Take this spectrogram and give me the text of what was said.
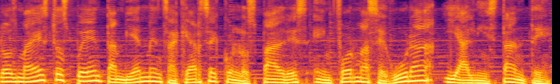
Los maestros pueden también mensajearse con los padres en forma segura y al instante.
